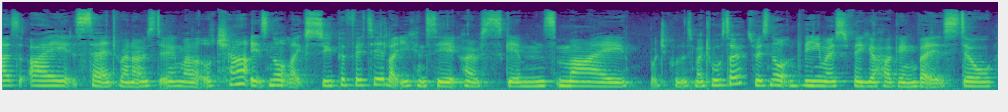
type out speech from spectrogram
As I said when I was doing my little chat, it's not like super fitted, like you can see it kind of skims my, what do you call this, my torso. So it's not the most figure hugging, but it's still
